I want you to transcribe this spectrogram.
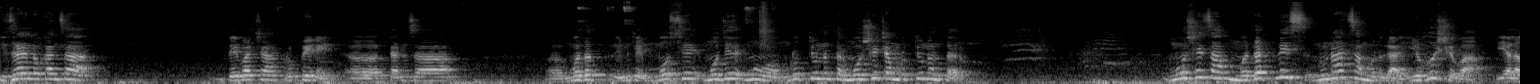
इस्रायल लोकांचा देवाच्या कृपेने त्यांचा मदत म्हणजे मोसे मोजे मो- मृत्यूनंतर मोशेच्या मृत्यूनंतर मोशेचा मदतनीस नुनाचा मुलगा यहोशिवा याला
